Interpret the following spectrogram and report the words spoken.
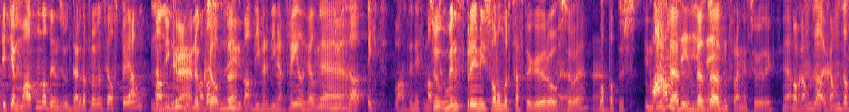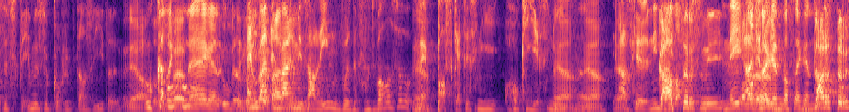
ik heb maten dat in zo'n derde provinciaal spelen. Ja, maar en die nu- krijgen ook maar dat is geld. nu, want die verdienen veel geld. Ja. Nu is dat echt waanzinnig. Maar Zo toen, winstpremies van 150 euro of zo. Hè. Wat dat dus in die tijd is, 6000 frank is zo gezegd. Ja. Maar gans dat, gans dat systeem is zo corrupt als ziet. Hè. ja, Hoe dat kan- is hoe- hoe- hoeveel is En, geld waar- en waarom is dat alleen voor de voetballen zo? Er Ja. zijn basketters niet, hockeyers niet. Ja, ja, ja. Als je niet... Kaatsers niet. Nee, dat geen, dat zijn geen, Darters.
